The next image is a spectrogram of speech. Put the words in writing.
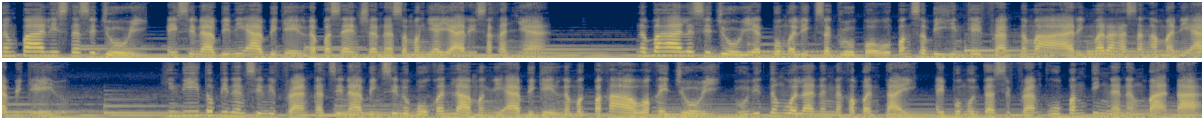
Nang paalis na si Joey, ay sinabi ni Abigail na pasensya na sa mangyayari sa kanya. Nabahala si Joey at bumalik sa grupo upang sabihin kay Frank na maaaring marahas ang ama ni Abigail. Hindi ito pinansin ni Frank at sinabing sinubukan lamang ni Abigail na magpakaawa kay Joey, ngunit nang wala nang nakabantay, ay pumunta si Frank upang tingnan ang bata.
